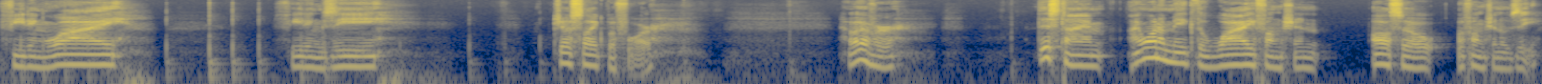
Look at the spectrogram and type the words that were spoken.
feeding y, feeding z, just like before. However, this time I want to make the y function also a function of z.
